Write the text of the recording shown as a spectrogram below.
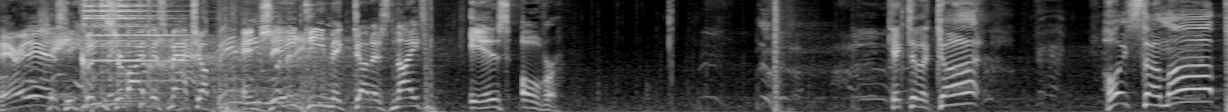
There it is. He couldn't survive this matchup, and J.D. McDonagh's night is over. Kick to the gut. Hoist them up.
